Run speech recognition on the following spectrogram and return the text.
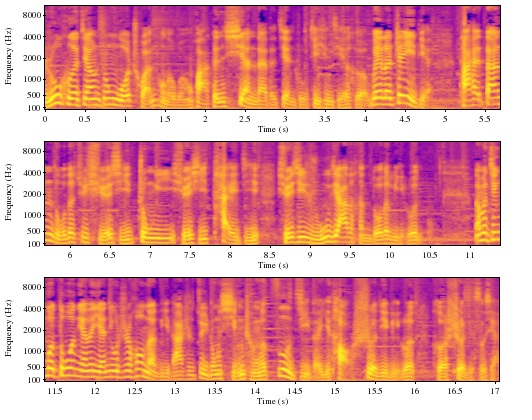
如何将中国传统的文化跟现代的建筑进行结合。为了这一点，他还单独的去学习中医、学习太极、学习儒家的很多的理论。那么经过多年的研究之后呢，李大师最终形成了自己的一套设计理论和设计思想。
